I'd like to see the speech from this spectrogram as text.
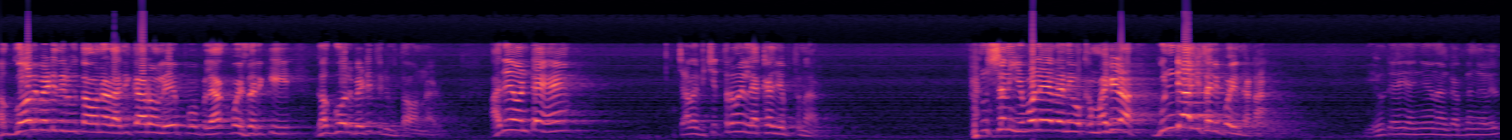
గగ్గోలు పెట్టి తిరుగుతూ ఉన్నాడు. అధికారం లేపో లేకపోయేసరికి గగ్గోలు పెట్టి తిరుగుతూ ఉన్నాడు. అదేమంటే చాలా విచిత్రమైన లెక్క చెప్తున్నారు. పెన్షన్ ఇవ్వలేదని ఒక మహిళ గుండెకి చనిపోయిందట. ఏమిటి అన్యాయం? నాకు అర్థం కాలేదు.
